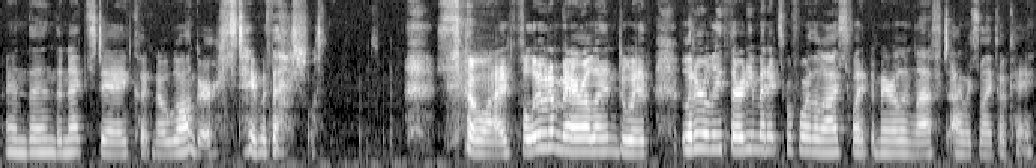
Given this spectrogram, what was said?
and then the next day could no longer stay with Ashlyn. So I flew to Maryland with literally 30 minutes before the last flight to Maryland left. I was like, okay.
